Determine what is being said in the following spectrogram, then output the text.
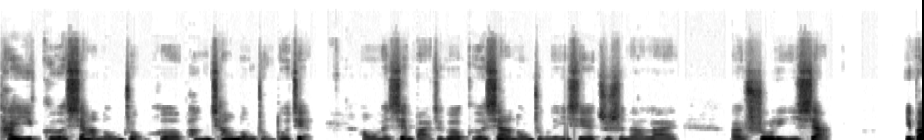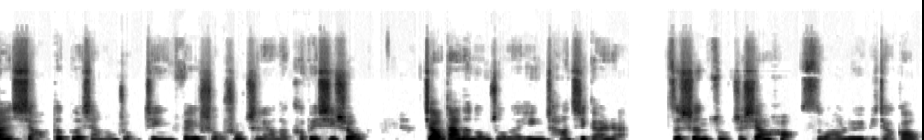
它以膈下脓肿和盆腔脓肿多见啊。我们先把这个膈下脓肿的一些知识呢来。呃，梳理一下，一般小的膈下脓肿经非手术治疗呢，可被吸收；较大的脓肿呢，因长期感染，自身组织消耗，死亡率比较高，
